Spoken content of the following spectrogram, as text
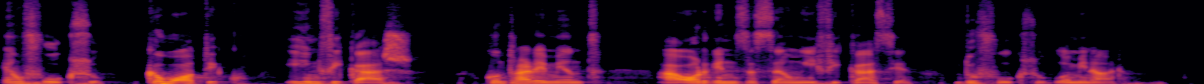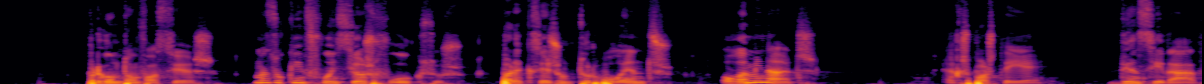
é um fluxo caótico e ineficaz, contrariamente à organização e eficácia do fluxo laminar. Perguntam vocês, mas o que influencia os fluxos? Para que sejam turbulentos ou laminares? A resposta é densidade,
